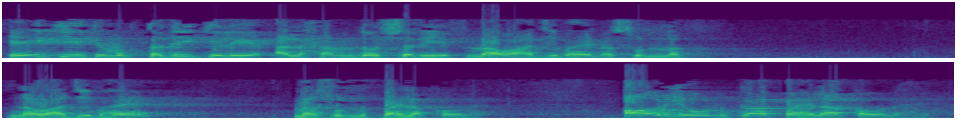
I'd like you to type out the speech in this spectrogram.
ایک یہ کہ مقتدی کے لیے الحمد و شریف نواجب ہے، نہ سنت۔ نواجب ہے، نہ سنت۔ پہلا قول ہے۔ اور یہ ان کا پہلا قول ہے۔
